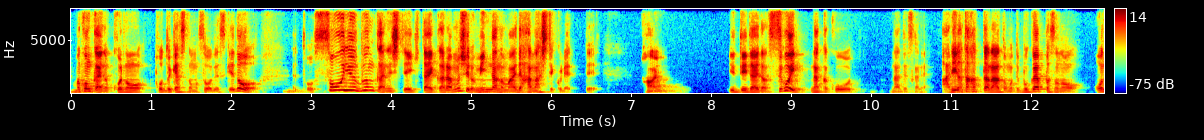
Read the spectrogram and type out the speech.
まあ、今回のこのポッドキャストもそうですけど、えっと、そういう文化にしていきたいからむしろみんなの前で話してくれってはい。言っていただいたの。すごいなんかこうなんですかねありがたかったなと思って僕はやっぱその同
